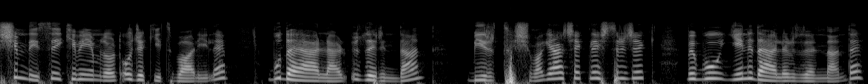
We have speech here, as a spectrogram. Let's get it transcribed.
Şimdi ise 2024 Ocak itibariyle bu değerler üzerinden bir taşıma gerçekleştirecek ve bu yeni değerler üzerinden de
